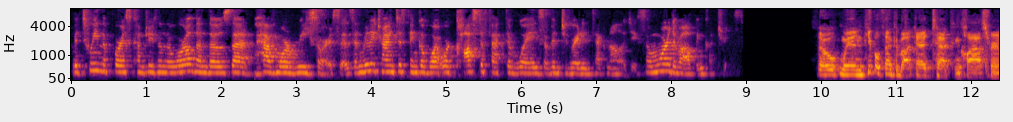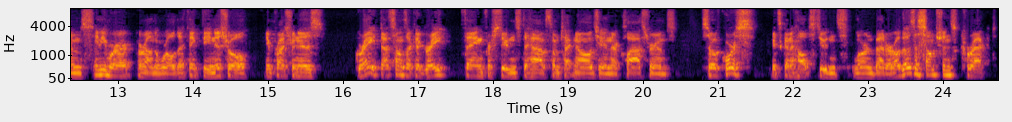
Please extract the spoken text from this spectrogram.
between the poorest countries in the world and those that have more resources and really trying to think of what were cost effective ways of integrating technology. So, more developing countries. So when people think about ed tech and classrooms anywhere around the world, I think the initial impression is great. That sounds like a great thing for students to have some technology in their classrooms. So of course, it's going to help students learn better. Are those assumptions correct?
